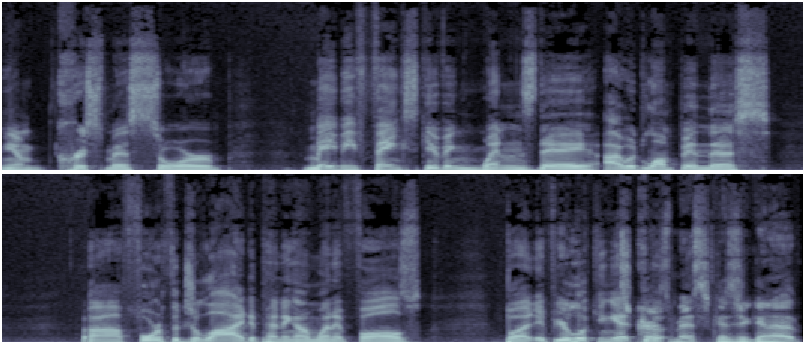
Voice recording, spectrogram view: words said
you know Christmas or maybe Thanksgiving Wednesday, I would lump in this. Uh, Fourth of July, depending on when it falls. But if you're looking at the- Christmas because you're gonna.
